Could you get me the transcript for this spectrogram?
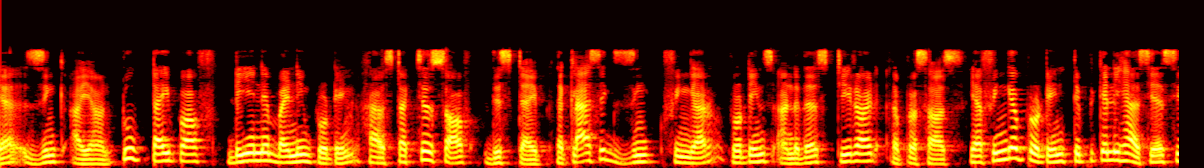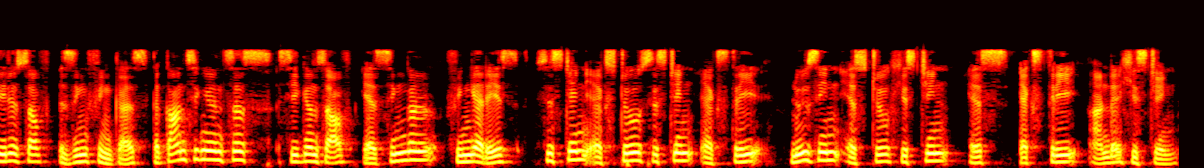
a zinc ion. Two type of DNA binding protein have structures of this type. The classic zinc finger proteins and the repressors. A finger protein typically has a series of zinc fingers. The consensus sequence of a single finger is cysteine X2, cysteine X3, leucine S2, histine SX3 and histine.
